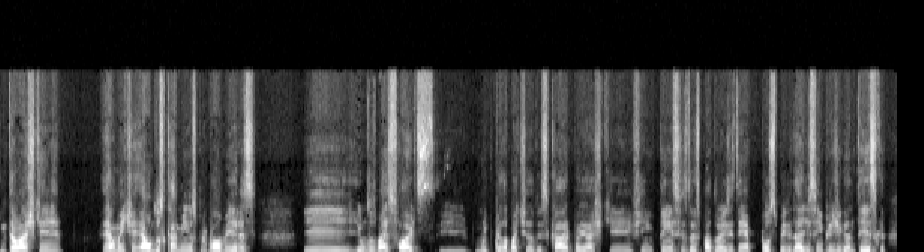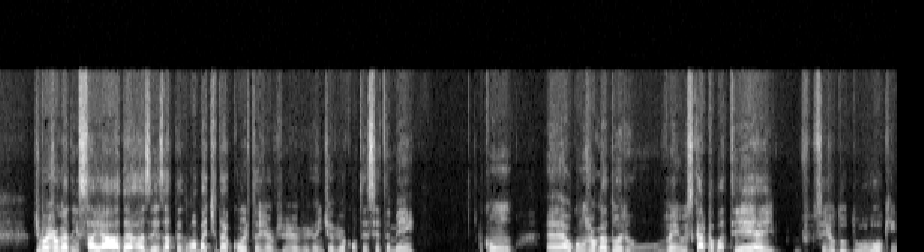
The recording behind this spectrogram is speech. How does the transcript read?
Então acho que realmente é um dos caminhos para o Palmeiras e, e, um dos mais fortes, e muito pela batida do Scarpa, e acho que, enfim, tem esses dois padrões e tem a possibilidade sempre gigantesca de uma jogada ensaiada, às vezes até de uma batida curta, já, já a gente já viu acontecer também, com é, alguns jogadores, vem o Scarpa bater, aí seja o Dudu ou quem,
